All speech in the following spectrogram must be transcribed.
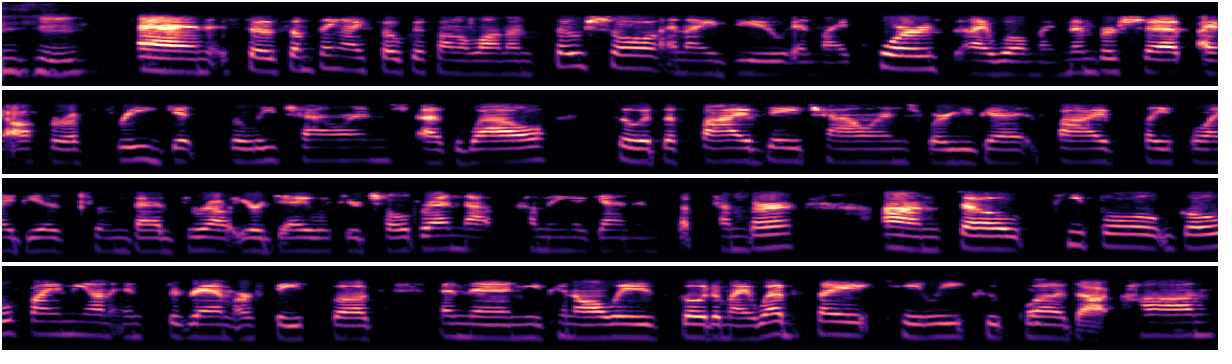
Mm-hmm. And so something I focus on a lot on social and I do in my course and I will in my membership. I offer a free Get Silly challenge as well. So it's a five day challenge where you get five playful ideas to embed throughout your day with your children. That's coming again in September. Um, so people go find me on Instagram or Facebook, and then you can always go to my website, caleykukla.com,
